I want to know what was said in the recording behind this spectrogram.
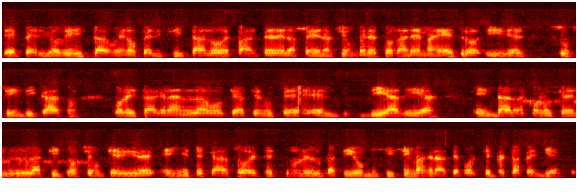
de periodistas, bueno, felicitarlo de parte de la Federación Venezolana de Maestros y del subsindicato por esta gran labor que hacen ustedes el día a día en dar a conocer la situación que vive, en este caso, el sector educativo. Muchísimas gracias por siempre estar pendiente.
